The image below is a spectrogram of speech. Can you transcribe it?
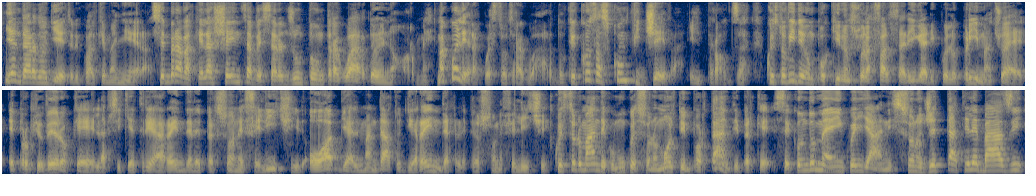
gli andarono dietro in qualche maniera. Sembrava che la scienza avesse raggiunto un traguardo enorme. Ma qual era questo traguardo? Che cosa sconfiggeva il Prozac? Questo video è un pochino sulla falsa riga di quello prima, cioè è proprio vero che la psichiatria rende le persone felici o abbia il mandato di rendere le persone felici? Queste domande comunque sono molto importanti perché secondo me in quegli anni si sono gettati le basi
